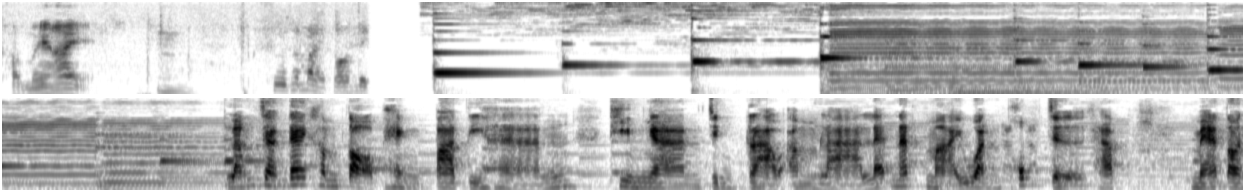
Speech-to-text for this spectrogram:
เขาไม่ให้ อืม คือสมัยตอนเด็ก หลังจากได้คำตอบแห่งปาฏิหาริย์ทีมงานจึงกล่าวอำลาและนัดหมายวันพบเจอครับ แม้ตอน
